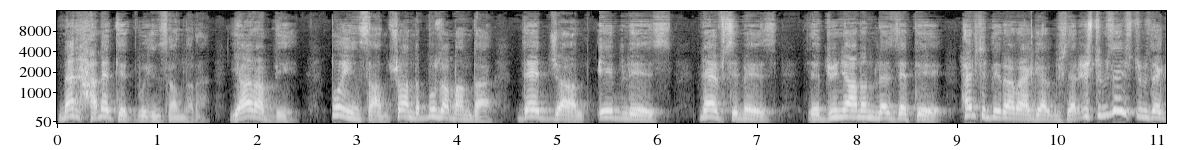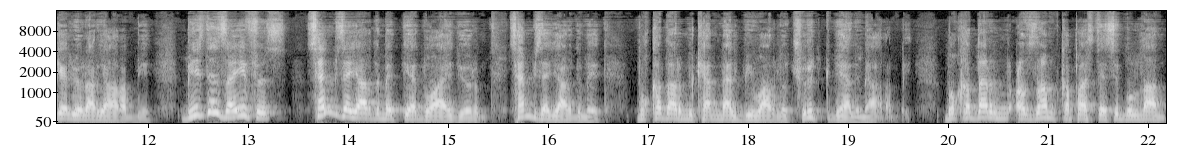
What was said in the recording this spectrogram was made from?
merhamet et bu insanlara. Ya Rabbi bu insan şu anda bu zamanda deccal, iblis, nefsimiz, e, dünyanın lezzeti hepsi bir araya gelmişler. Üstümüze üstümüze geliyorlar ya Rabbi. Biz de zayıfız. Sen bize yardım et diye dua ediyorum. Sen bize yardım et. Bu kadar mükemmel bir varlığı çürütmeyelim ya Rabbi. Bu kadar muazzam kapasitesi bulunan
